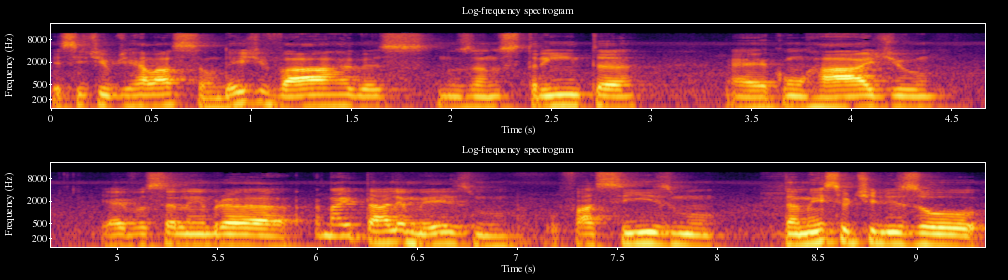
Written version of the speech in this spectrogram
esse tipo de relação. Desde Vargas, nos anos 30, é, com rádio. E aí você lembra, na Itália mesmo, o fascismo. Também se utilizou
